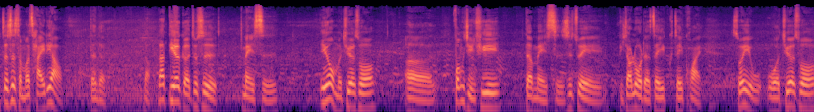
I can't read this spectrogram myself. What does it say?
这是什么材料？等等。那那第二个就是美食，因为我们觉得说，呃，风景区的美食是最比较弱的这一这一块，所以我觉得说，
